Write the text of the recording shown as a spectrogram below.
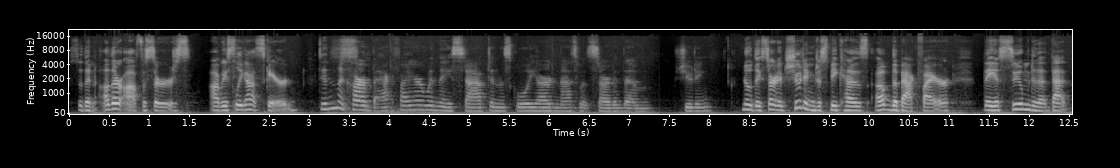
So then other officers obviously got scared. Didn't the car backfire when they stopped in the schoolyard and that's what started them shooting? No, they started shooting just because of the backfire. They assumed that that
